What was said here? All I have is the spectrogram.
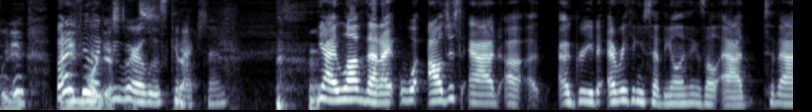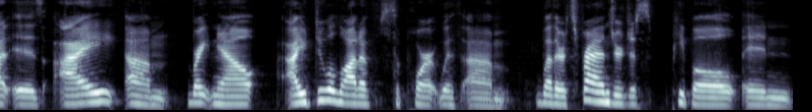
We need. but we need I feel like distance. we were a loose connection. Yeah. yeah, I love that. I I'll just add. Uh, uh, agree to everything you said. The only things I'll add to that is I um right now I do a lot of support with um whether it's friends or just people in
